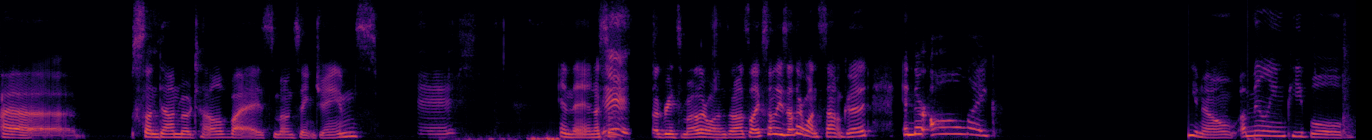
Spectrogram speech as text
uh, Sundown Motel by Simone St. James, Mm. And then I Mm. started reading some other ones, and I was like, some of these other ones sound good, and they're all like, you know, a million people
